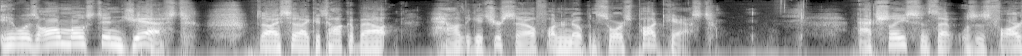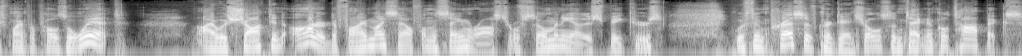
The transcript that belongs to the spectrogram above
It was almost in jest that I said I could talk about how to get yourself on an open source podcast. Actually, since that was as far as my proposal went, I was shocked and honored to find myself on the same roster with so many other speakers with impressive credentials and technical topics.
